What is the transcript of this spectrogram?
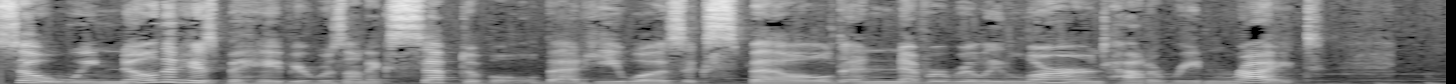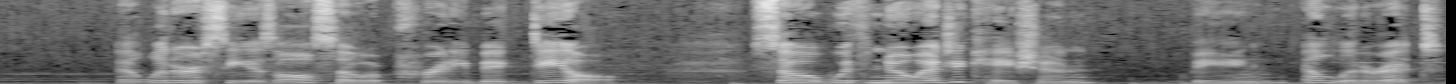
So we know that his behavior was unacceptable, that he was expelled and never really learned how to read and write. Illiteracy is also a pretty big deal. So, with no education, being illiterate,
